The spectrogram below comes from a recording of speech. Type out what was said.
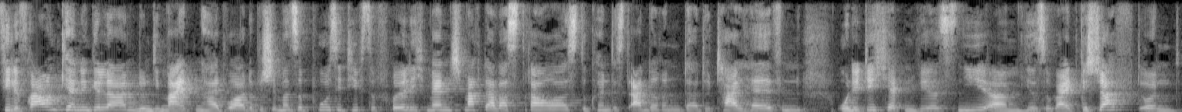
viele Frauen kennengelernt und die meinten halt, wow, du bist immer so positiv, so fröhlich, Mensch, mach da was draus, du könntest anderen da total helfen. Ohne dich hätten wir es nie ähm, hier so weit geschafft. Und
